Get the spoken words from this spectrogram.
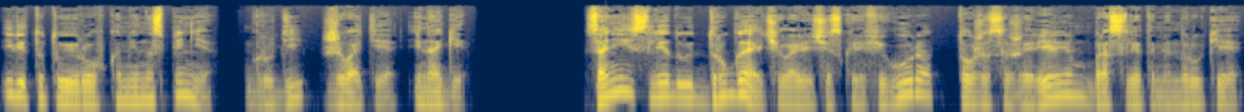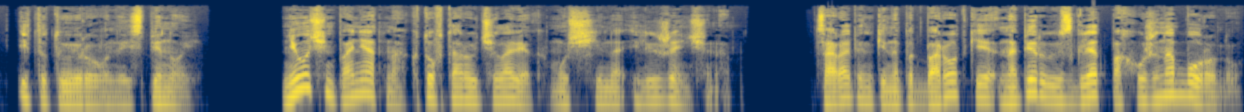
или татуировками на спине, груди, животе и ноге. За ней следует другая человеческая фигура, тоже с ожерельем, браслетами на руке и татуированной спиной. Не очень понятно, кто второй человек, мужчина или женщина. Царапинки на подбородке на первый взгляд похожи на бороду,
